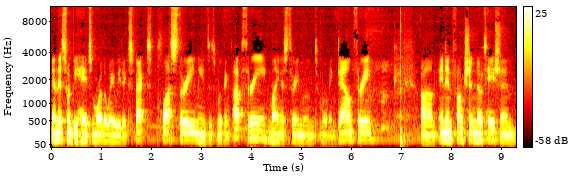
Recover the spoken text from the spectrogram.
And this one behaves more the way we'd expect. Plus 3 means it's moving up 3, minus 3 means moving down 3. Um, and in function notation,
